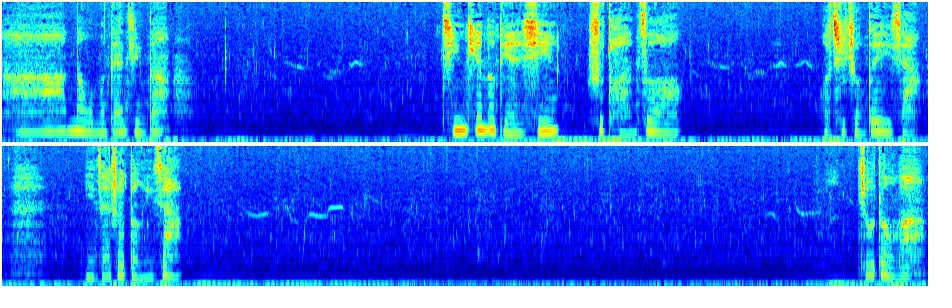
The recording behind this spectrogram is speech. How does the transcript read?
啊，那我们赶紧的。今天的点心是团子哦，我去准备一下，你在这等一下。久等了，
